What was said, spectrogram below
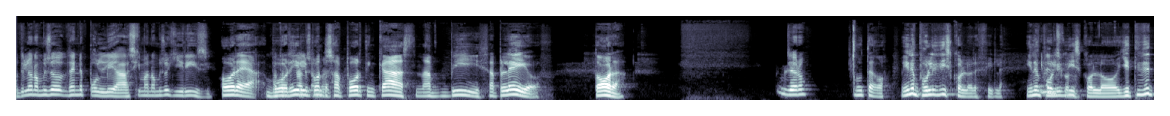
Ο Ντίλο νομίζω δεν είναι πολύ άσχημα, νομίζω γυρίζει. Ωραία. Μπορεί ψάξω λοιπόν το supporting cast να μπει στα playoff τώρα; Δεν ξέρω. Ούτε εγώ. Είναι πολύ δύσκολο ρε φίλε. Είναι, Είναι πολύ δύσκολο. δύσκολο. γιατί δεν,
